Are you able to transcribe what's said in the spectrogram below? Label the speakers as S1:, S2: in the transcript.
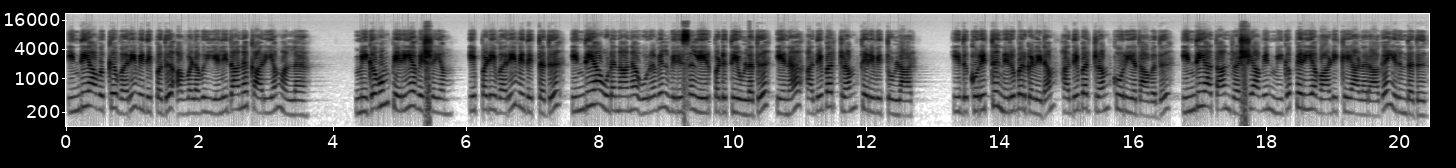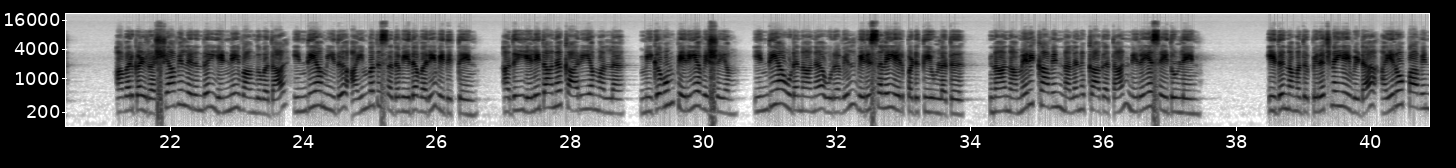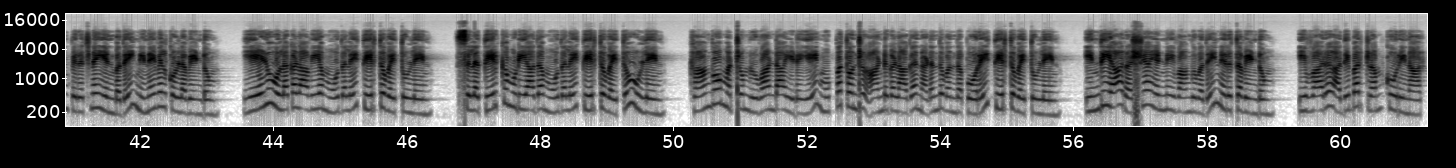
S1: இந்தியாவுக்கு வரி விதிப்பது அவ்வளவு எளிதான காரியம் அல்ல. மிகவும் பெரிய விஷயம். இப்படி வரி விதித்தது இந்தியாவுடனான உறவில் விரிசல் ஏற்படுத்தியுள்ளது என அதிபர் ட்ரம்ப் தெரிவித்துள்ளார். இது குறித்து நிருபர்களிடம் அதிபர் ட்ரம்ப் கூறியதாவது இந்தியா தான் ரஷ்யாவின் மிகப்பெரிய வாடிக்கையாளராக இருந்தது. அவர்கள் ரஷ்யாவில் இருந்து எண்ணெய் வாங்குவதால் இந்தியா மீது ஐம்பது சதவீத வரி விதித்தேன். அது எளிதான காரியம் அல்ல. மிகவும் பெரிய விஷயம். இந்தியாவுடனான உறவில் விரிசலை ஏற்படுத்தியுள்ளது. நான் அமெரிக்காவின் நலனுக்காகத்தான் நிறைய செய்துள்ளேன். இது நமது பிரச்சனையை விட ஐரோப்பாவின் பிரச்சனை என்பதை நினைவில் கொள்ள வேண்டும். ஏழு உலகளாவிய மோதலை தீர்த்து வைத்துள்ளேன். சில தீர்க்க முடியாத மோதலை தீர்த்து வைத்து உள்ளேன். காங்கோ மற்றும் ருவாண்டா இடையே முப்பத்தொன்று ஆண்டுகளாக நடந்து வந்த போரை தீர்த்து வைத்துள்ளேன். இந்தியா ரஷ்யா எண்ணெய் வாங்குவதை நிறுத்த வேண்டும். இவ்வாறு அதிபர் ட்ரம்ப் கூறினார்.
